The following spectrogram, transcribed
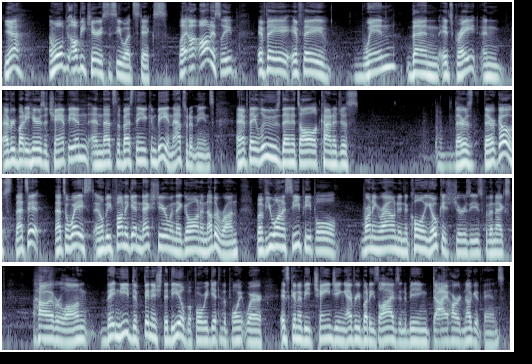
Yeah, and we'll. I'll be curious to see what sticks. Like hon- honestly, if they if they win, then it's great, and everybody here is a champion, and that's the best thing you can be, and that's what it means. And if they lose, then it's all kind of just there's there goes. That's it. That's a waste. And it'll be fun again next year when they go on another run. But if you want to see people running around in Nikola Jokic jerseys for the next however long, they need to finish the deal before we get to the point where it's going to be changing everybody's lives into being diehard Nugget fans.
